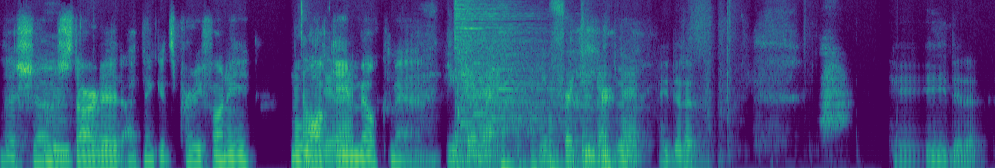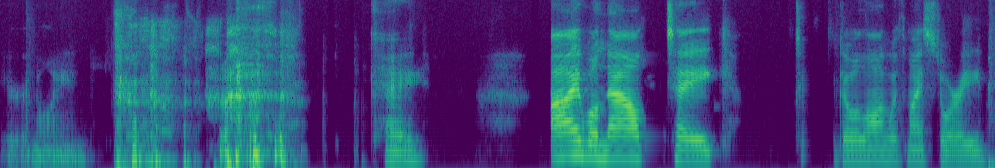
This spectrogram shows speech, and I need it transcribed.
the show Mm. started. I think it's pretty funny. Milwaukee it. Milkman. You did it. You freaking did did it. He did it. He, he did it. You're annoying. Okay. I will now take to go along with my story.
